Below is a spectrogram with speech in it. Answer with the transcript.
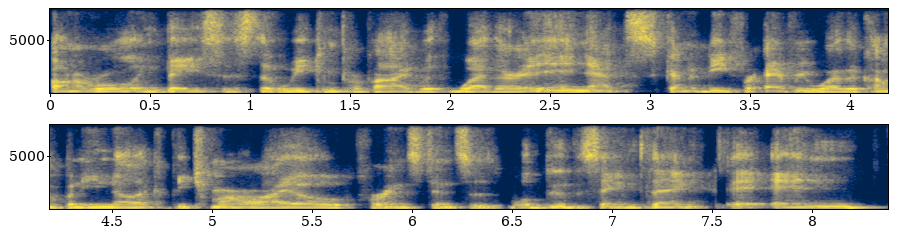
on a rolling basis that we can provide with weather. And that's going to be for every weather company. You know, that could be Tomorrow IO, for instance, will do the same thing. And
